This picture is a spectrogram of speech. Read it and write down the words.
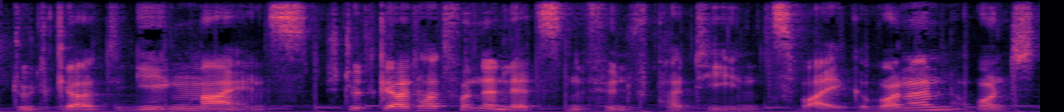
Stuttgart gegen Mainz. Stuttgart hat von den letzten fünf Partien zwei gewonnen und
